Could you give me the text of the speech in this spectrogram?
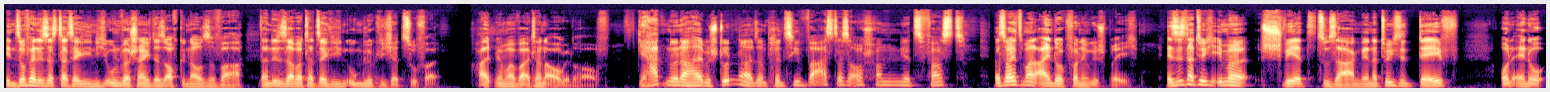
Insofern ist das tatsächlich nicht unwahrscheinlich, dass es auch genauso war. Dann ist es aber tatsächlich ein unglücklicher Zufall. Halten wir mal weiter ein Auge drauf. Wir hatten nur eine halbe Stunde, also im Prinzip war es das auch schon jetzt fast. Was war jetzt mein Eindruck von dem Gespräch? Es ist natürlich immer schwer zu sagen, denn natürlich sind Dave und Enno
